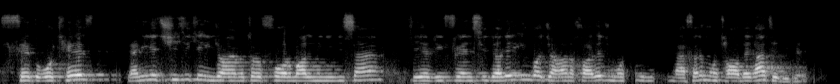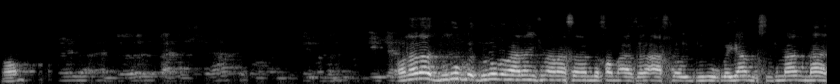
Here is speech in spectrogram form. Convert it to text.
صدق و کذب یعنی یه چیزی که اینجا همه طور فرمال می نویسن که یه ریفرنسی داره این با جهان خارج مت... مثلا مطابقت دیگه. آه؟ نه نه دروغ دروغ به معنی اینکه من مثلا بخوام از اخلاق دروغ بگم نیست. که من من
